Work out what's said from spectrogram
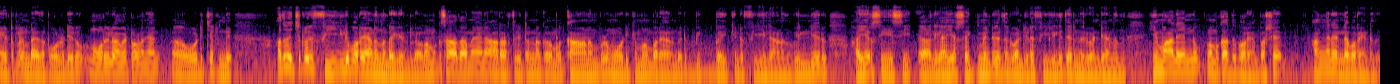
മീറ്ററിൽ ഉണ്ടായിരുന്നത്. അപ്പോൾ ഓൾറെഡി ഒരു നൂറ് കിലോമീറ്ററോളം ഞാൻ ഓടിച്ചിട്ടുണ്ട്. അത് വെച്ചിട്ടൊരു ഫീൽ പറയുകയാണെന്നുണ്ടെങ്കിലോ നമുക്ക് സാധാരണ ഞാൻ ആർ ആർ ത്രീ ടെന്നൊക്കെ നമ്മൾ കാണുമ്പോഴും ഓടിക്കുമ്പോഴും പറയാറുണ്ട് ഒരു ബിഗ് ബൈക്കിന്റെ ഫീലാണെന്ന് വലിയൊരു ഹയർ സി സി അല്ലെങ്കിൽ ഹയർ സെഗ്മെന്റ് വരുന്ന വണ്ടിയുടെ ഫീൽ തരുന്ന ഒരു വണ്ടിയാണെന്ന്. ഹിമാലയനിലും നമുക്കത് പറയാം. പക്ഷേ അങ്ങനെയല്ല പറയേണ്ടത്.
